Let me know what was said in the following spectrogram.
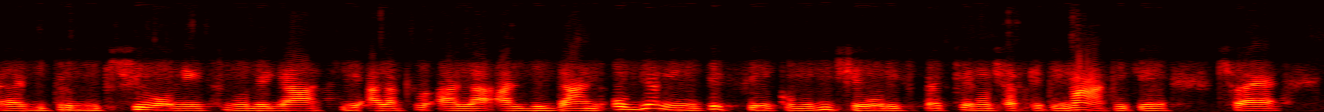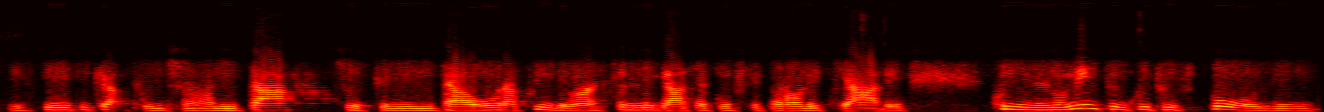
eh, di produzione sono legati alla, alla, al design, ovviamente se, come dicevo, rispecchiano certe tematiche, cioè estetica, funzionalità, sostenibilità ora, quindi devono essere legate a queste parole chiave. Quindi nel momento in cui tu sposi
